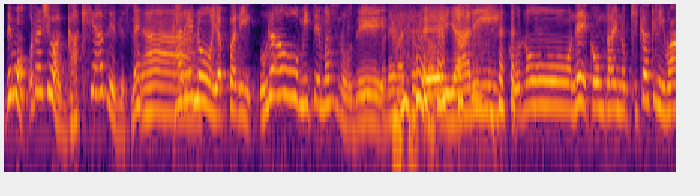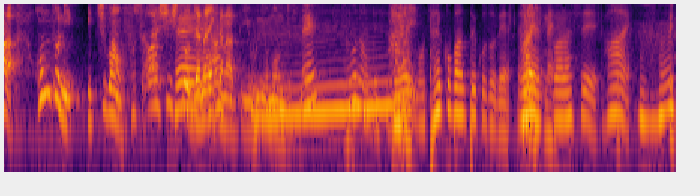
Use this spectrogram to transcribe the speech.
でも、私は楽屋でですね、彼ののやっぱり裏を見てますので、それはちょっと。えーやはりこのね、今回の企画には、本当に一番ふさわしい人じゃないかなっていうふうに思うんですね。そうなんですね、はい。もう太鼓判ということで、はい。ええ素晴らしい、はい、で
